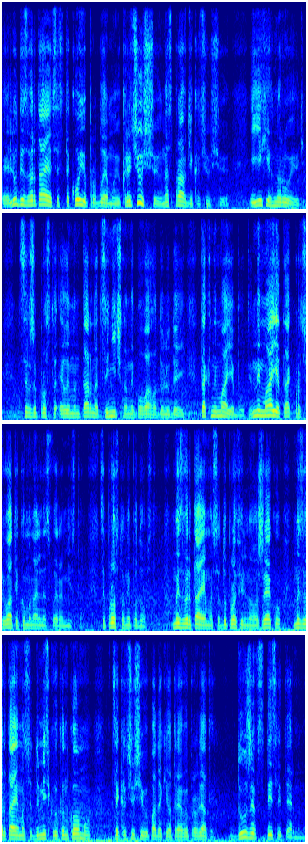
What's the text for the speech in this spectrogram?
Е, Люди звертаються з такою проблемою, кричущою, насправді кричущою, і їх ігнорують. Це вже просто елементарна, цинічна неповага до людей. Так не має бути. Не має так працювати комунальна сфера міста. Це просто неподобство. Ми звертаємося до профільного ЖЕКу, ми звертаємося до міськвиконкому. Це кричущий випадок, його треба виправляти. Дуже в стислі терміни.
